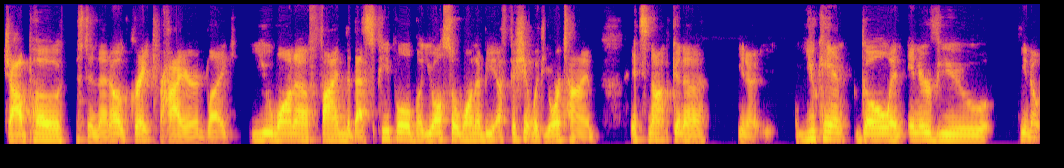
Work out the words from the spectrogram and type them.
job post and then oh great you're hired. Like you want to find the best people but you also want to be efficient with your time. It's not gonna you know you can't go and interview you know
